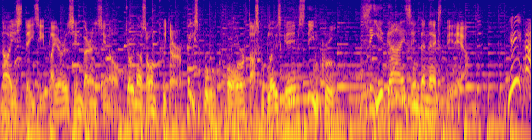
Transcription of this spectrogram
nice DayZ players in Berensino. Join us on Twitter, Facebook, or Tasku Plays Games Steam Crew. See you guys in the next video. Yeehaw!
